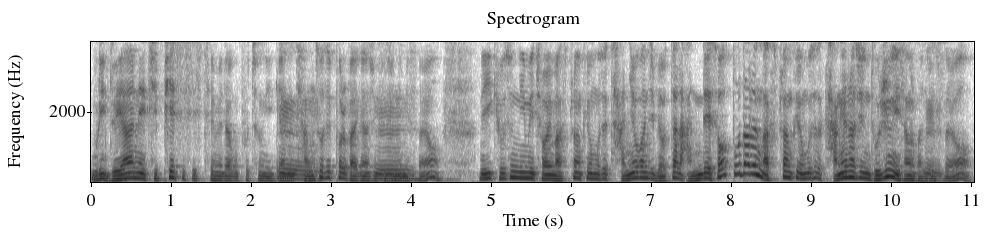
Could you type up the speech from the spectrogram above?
우리 뇌 안의 GPS 시스템이라고 보통 얘기하는 음. 장소 세포를 발견하신 음. 교수님이 있어요. 근데 이 교수님이 저희 막스 플랑크 연구소에 다녀간 지 몇 달 안 돼서 또 다른 막스 플랑크 연구소에서 강연하시는 도중에 이 상을 받으셨어요.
